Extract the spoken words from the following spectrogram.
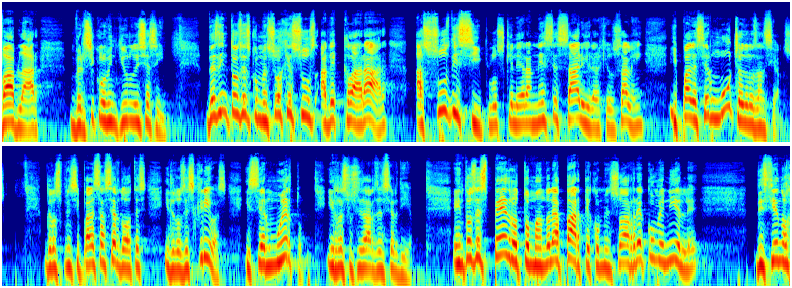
va a hablar, versículo 21 dice así. Desde entonces comenzó Jesús a declarar a sus discípulos que le era necesario ir a Jerusalén y padecer mucho de los ancianos de los principales sacerdotes y de los escribas, y ser muerto y resucitar tercer día. Entonces Pedro, tomándole aparte, comenzó a reconvenirle, diciendo,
